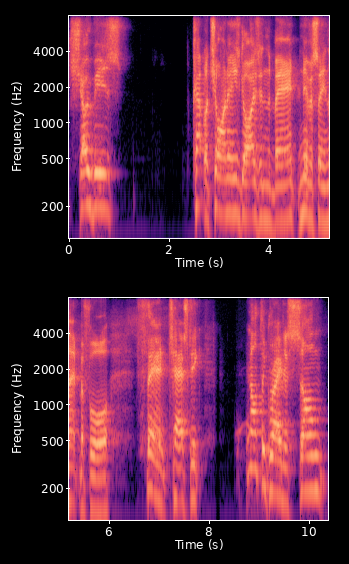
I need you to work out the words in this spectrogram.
showbiz, couple of Chinese guys in the band. Never seen that before. Fantastic. Not the greatest song,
